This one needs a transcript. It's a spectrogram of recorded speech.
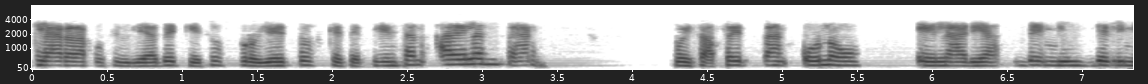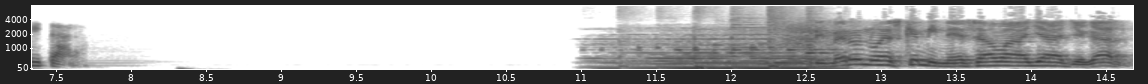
clara la posibilidad de que esos proyectos que se piensan adelantar pues afectan o no el área delimitada. Primero no es que Minesa vaya a llegar.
